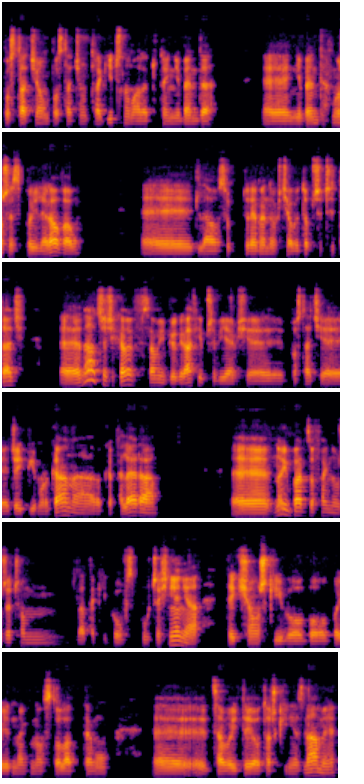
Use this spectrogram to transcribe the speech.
postacią, postacią tragiczną, ale tutaj nie będę, e, nie będę może spoilerował e, dla osób, które będą chciały to przeczytać. No, co ciekawe, w samej biografii przewijają się postacie JP Morgana, Rockefellera. No i bardzo fajną rzeczą dla takiego współcześnienia tej książki, bo, bo, bo jednak no 100 lat temu e, całej tej otoczki nie znamy.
